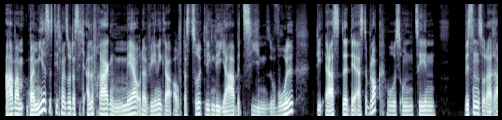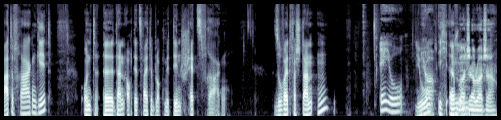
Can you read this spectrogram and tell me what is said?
Aber bei mir ist es diesmal so, dass sich alle Fragen mehr oder weniger auf das zurückliegende Jahr beziehen. Sowohl die erste, der erste Block, wo es um zehn Wissens- oder Ratefragen geht, und äh, dann auch der zweite Block mit den Schätzfragen. Soweit verstanden? Eyo. Jo, Ja. ich, ähm, Roger, Roger.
